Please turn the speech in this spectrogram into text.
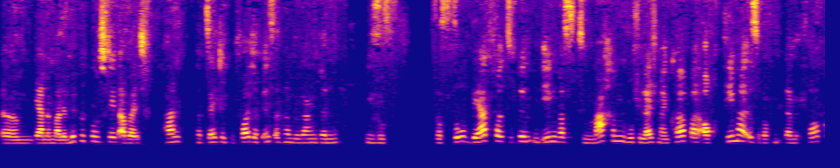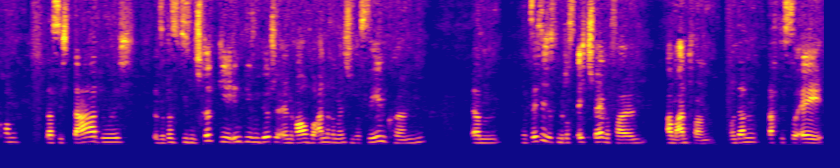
ähm, gerne mal im Mittelpunkt steht. Aber ich fand tatsächlich, bevor ich auf Instagram gegangen bin, dieses das so wertvoll zu finden, irgendwas zu machen, wo vielleicht mein Körper auch Thema ist oder damit vorkommt, dass ich dadurch, also dass ich diesen Schritt gehe in diesen virtuellen Raum, wo andere Menschen das sehen können. Ähm, tatsächlich ist mir das echt schwer gefallen am Anfang. Und dann dachte ich so, ey,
